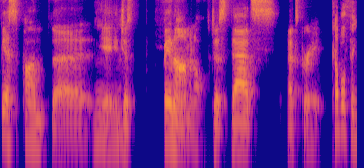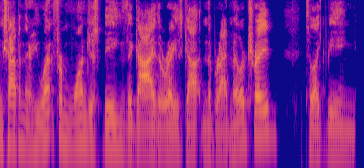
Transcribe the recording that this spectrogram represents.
fist pump, the mm-hmm. it, just phenomenal. Just that's that's great. A couple things happened there. He went from one just being the guy the Rays got in the Brad Miller trade to like being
